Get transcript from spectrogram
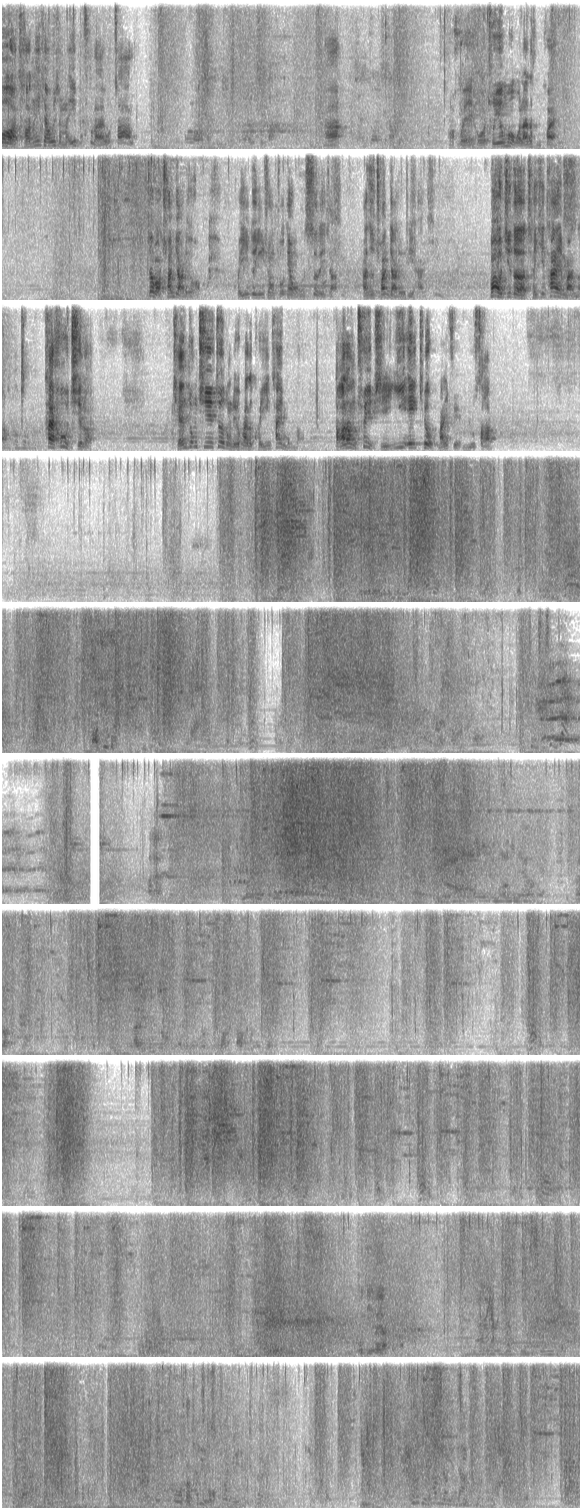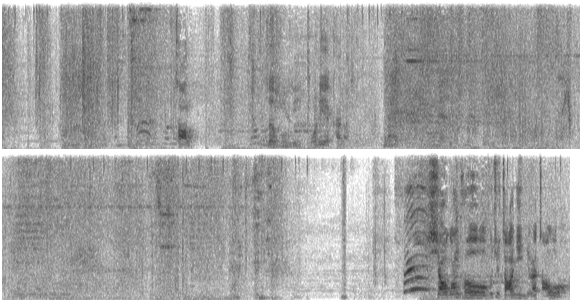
我操，那一下为什么 A 不出来？我炸了，啊！我回我出幽默，我来的很快。这把穿甲流好吧？奎因这英雄，昨天我们试了一下，还是穿甲流厉害。暴击的成型太慢了，太后期了。前中期这种流派的奎因太猛了，打让脆皮 E A Q 满血流杀。这伏兵我裂开了。小光头，我不去找你，你来找我，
